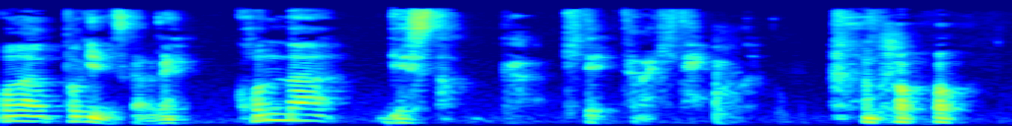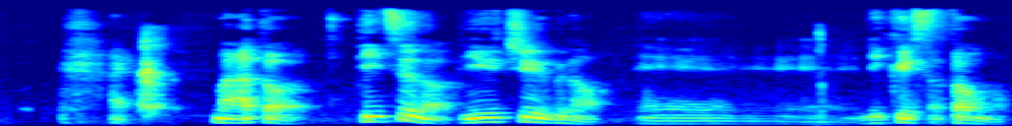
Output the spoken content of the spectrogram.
こんな時ですからね、こんなゲストが来ていただきたいとか。はい。まあ、あと、T2 の YouTube の、えーリクエスト等も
